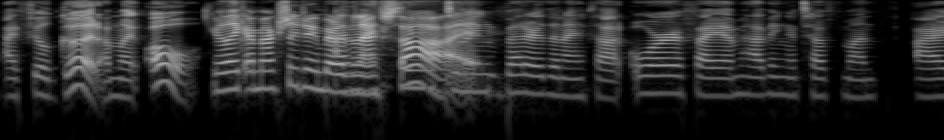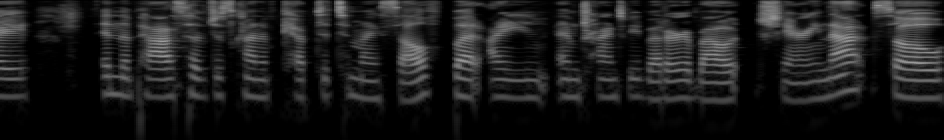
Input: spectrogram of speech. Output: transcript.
I feel good. I'm like, oh, you're like, I'm actually doing better I'm than I thought. doing better than I thought. Or if I am having a tough month, I in the past have just kind of kept it to myself, but I am trying to be better about sharing that. So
